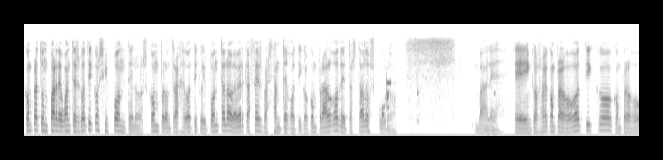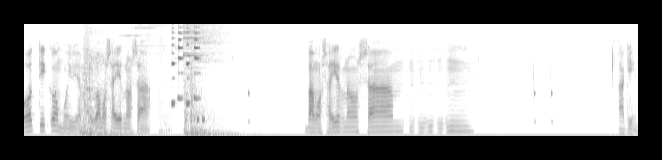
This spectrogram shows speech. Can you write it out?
Cómprate un par de guantes góticos y póntelos. Compra un traje gótico y póntelo. Beber café es bastante gótico. Compra algo de tostado oscuro. Vale. Eh, inconforme compra algo gótico. Compra algo gótico. Muy bien. Pues vamos a irnos a... Vamos a irnos a... mm, mm, mm. Aquí.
